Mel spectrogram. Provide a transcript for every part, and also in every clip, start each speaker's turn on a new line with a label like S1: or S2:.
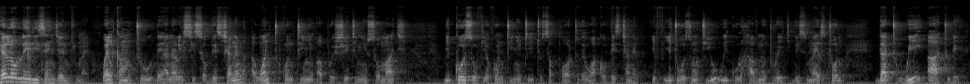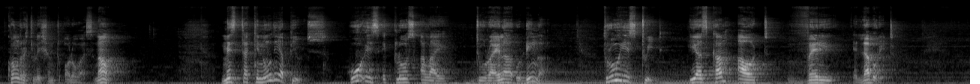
S1: Hello, ladies and gentlemen. Welcome to the analysis of this channel. I want to continue appreciating you so much because of your continuity to support the work of this channel. If it was not you, we could have not reached this milestone that we are today. Congratulations to all of us. Now, Mr. Kinuthia Pius, who is a close ally to Raila Odinga, through his tweet, he has come out very elaborate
